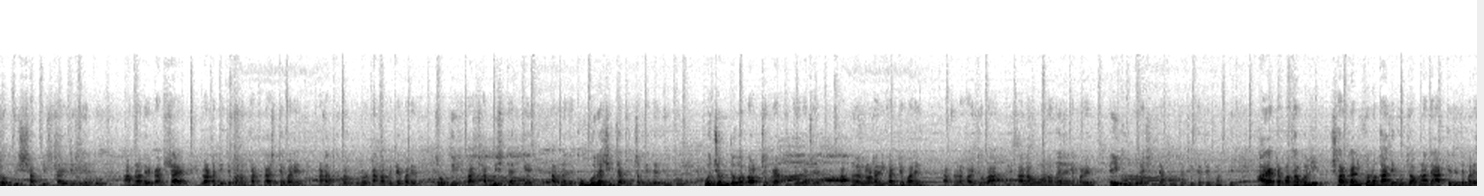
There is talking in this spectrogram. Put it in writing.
চব্বিশ, ছাব্বিশ তারিখে কিন্তু আপনাদের ব্যবসায় লটারিতে কোনো ফটকা আসতে পারে। হঠাৎ করে কোনো টাকা পেতে পারে। চব্বিশ বা ছাব্বিশ তারিখে আপনাদের কুম্ভ রাশির জাতক জাতিদের কিন্তু প্রচণ্ডভাবে অর্থপ্রাপ্তির যোগ আছে আপনারা লটারি কাটতে পারেন, আপনারা হয়তো বা লাভবান হয়ে যেতে পারেন। এই কুম্ভ রাশির জাতক জাতিকাদের মধ্যে। আর একটা কথা বলি, সরকারি কোনো কাজে কিন্তু আপনাদের আটকে যেতে পারে।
